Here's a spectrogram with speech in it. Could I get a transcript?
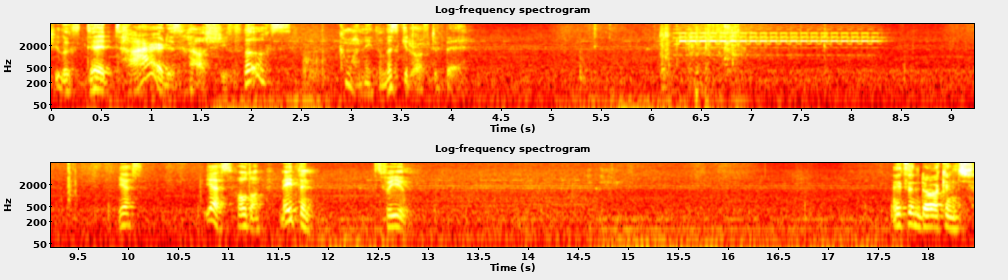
She looks dead tired, is how she looks. Come on, Nathan, let's get her off to bed. Yes. Yes, hold on. Nathan, it's for you. Nathan Dawkins.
